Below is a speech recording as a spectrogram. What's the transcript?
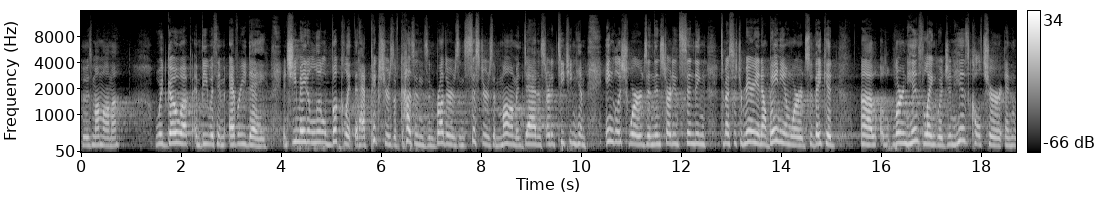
who is my mama, would go up and be with him every day. And she made a little booklet that had pictures of cousins and brothers and sisters and mom and dad and started teaching him English words and then started sending to my sister Mary an Albanian words so they could uh, learn his language and his culture. And,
